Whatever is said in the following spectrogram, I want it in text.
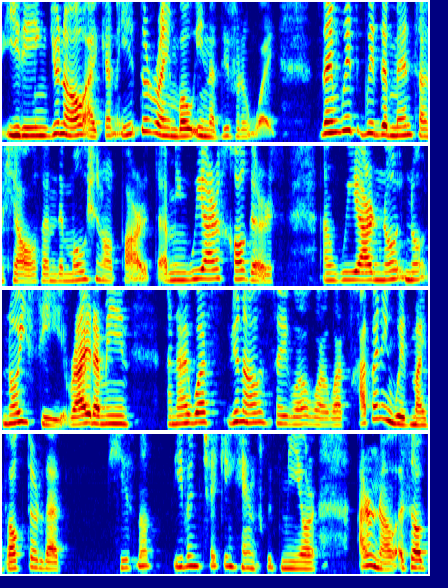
eating, you know, I can eat the rainbow in a different way. Same with, with the mental health and the emotional part. I mean, we are huggers and we are no, no, noisy, right? I mean, and I was, you know, say, well, well, what's happening with my doctor that he's not even shaking hands with me or I don't know. So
